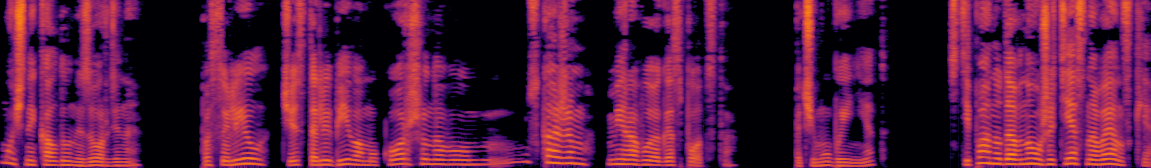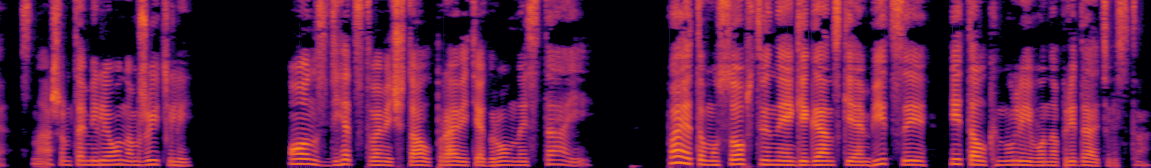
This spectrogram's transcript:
мощный колдун из Ордена. Посулил чистолюбивому Коршунову, скажем, мировое господство. Почему бы и нет? Степану давно уже тесно в Энске, с нашим-то миллионом жителей. Он с детства мечтал править огромной стаей. Поэтому собственные гигантские амбиции и толкнули его на предательство.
